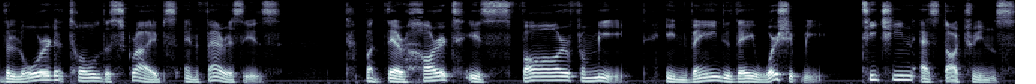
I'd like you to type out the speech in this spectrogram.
The Lord told the scribes and Pharisees, But their heart is far from me. In vain do they worship me, teaching as doctrines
